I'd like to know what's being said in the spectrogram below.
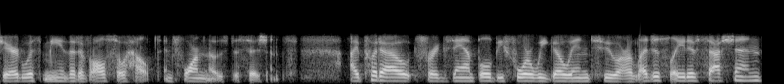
shared with me that have also helped inform those decisions. I put out, for example, before we go into our legislative session,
